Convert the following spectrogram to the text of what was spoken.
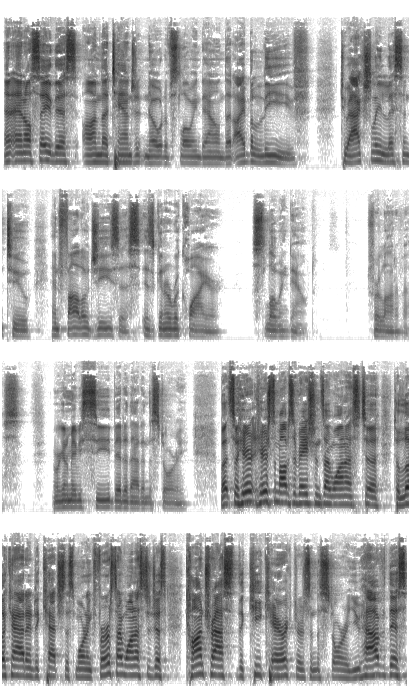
And, and I'll say this on the tangent note of slowing down that I believe to actually listen to and follow Jesus is going to require slowing down for a lot of us. And we're going to maybe see a bit of that in the story. But so here, here's some observations I want us to, to look at and to catch this morning. First, I want us to just contrast the key characters in the story. You have this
